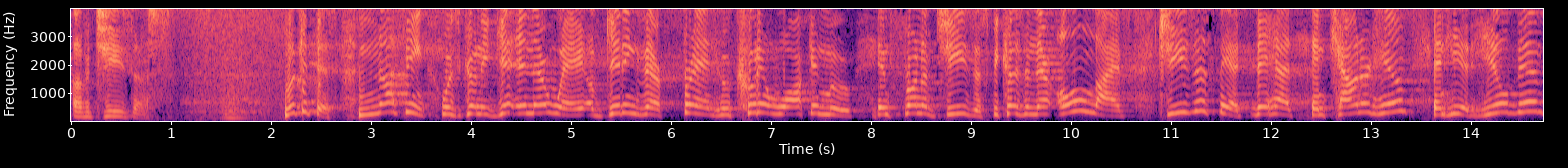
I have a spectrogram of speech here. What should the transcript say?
of Jesus. Look at this. Nothing was going to get in their way of getting their friend who couldn't walk and move in front of Jesus because in their own lives, Jesus, they had, they had encountered him and he had healed them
